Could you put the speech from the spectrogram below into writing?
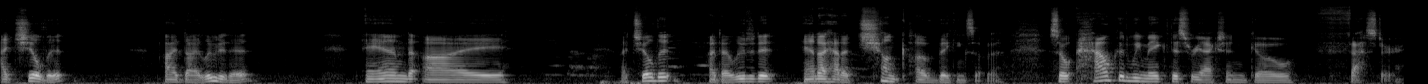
I chilled it, I diluted it, and I I chilled it, I diluted it, and I had a chunk of baking soda. So how could we make this reaction go faster?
